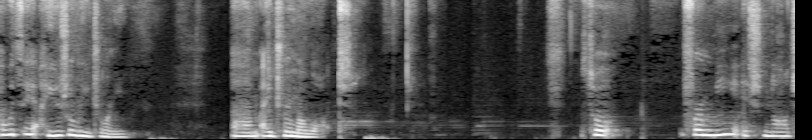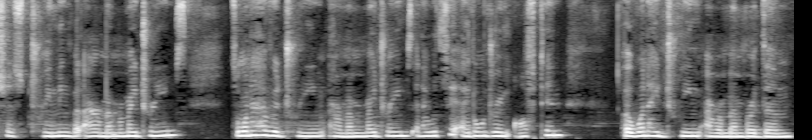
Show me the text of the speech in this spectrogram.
I would say I usually dream. Um, I dream a lot. So, for me, it's not just dreaming, but I remember my dreams. So when I have a dream, I remember my dreams, and I would say I don't dream often, but when I dream, I remember them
